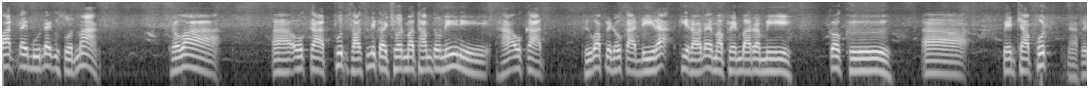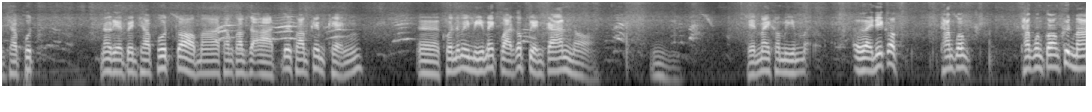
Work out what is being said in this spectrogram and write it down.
วัดได้บุญได้กุศลมาก เพราะว่าอโอกาสพุทธศาสนิกชนมาทำตรงนี้นี่ หาโอกาสถือว่าเป็นโอกาสดีล้วที่เราได้มาเป็นบารมีก็คืออเป็นชาวพุทธนะเป็นชาวพุทธนักเรียนเป็นชาวพุทธก็มาทำความสะอาดด้วยความเข้มแข็งคนที่ไม่มีไม่กวาดก็เปลี่ยนกันเนาะอืมเห็นไหมเขามีเอออันนี้ก็ทำกองทำกองกองขึ้นมา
